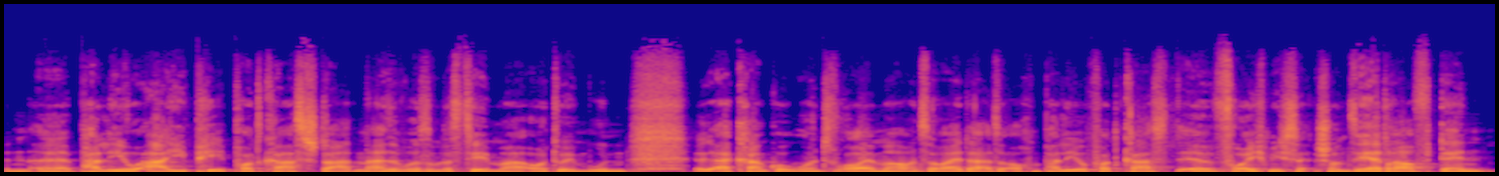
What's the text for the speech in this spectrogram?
äh, Paleo AIP Podcast starten, also wo es um das Thema Autoimmunerkrankung und Rheuma und so weiter, also auch ein Paleo Podcast, äh, freue ich mich schon sehr drauf, denn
